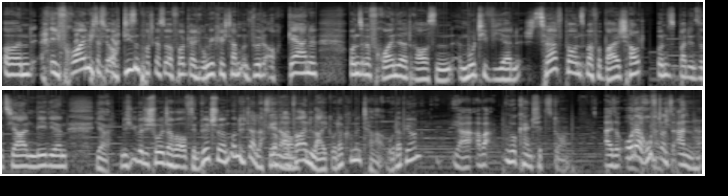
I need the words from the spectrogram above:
Und ich freue mich, dass wir ja. auch diesen Podcast so erfolgreich rumgekriegt haben und würde auch gerne unsere Freunde da draußen motivieren. Surft bei uns mal vorbei, schaut uns bei den sozialen Medien, ja, nicht über die Schulter, aber auf den Bildschirm und hinterlasst genau. doch einfach ein Like oder Kommentar, oder Björn? Ja, aber nur kein Shitstorm. Also, oder ja, ruft uns an,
